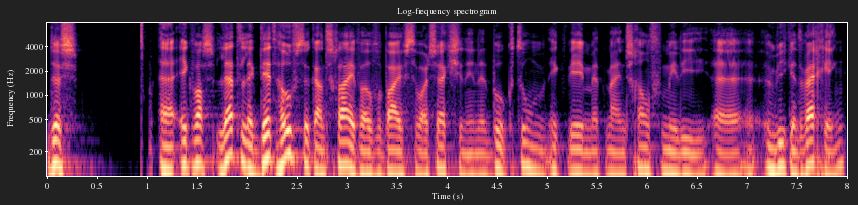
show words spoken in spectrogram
Dus eh, ik was letterlijk dit hoofdstuk aan het schrijven over Bias Towards Action in het boek. Toen ik weer met mijn schoonfamilie eh, een weekend wegging.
